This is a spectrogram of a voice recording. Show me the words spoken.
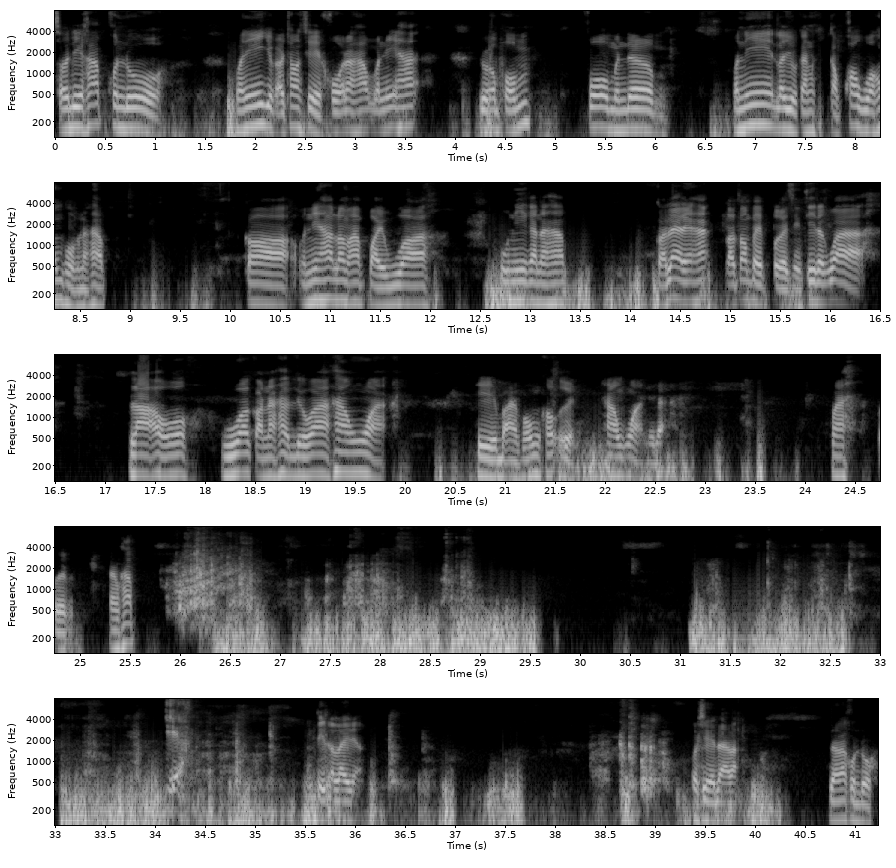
สวัสดีครับคนดู วันนี้อยู่กับช่องเศษโคดนะครับ วันนี้ฮะอยู่กับผมโฟเหมือนเดิม วันนี้เราอยู่กันกับข้อวัวของผมนะครับ ก็วันนี้ครับเรามาปล่อยวัวพวกนี้กันนะครับ ก่อนแรกเลยฮะเราต้องไปเปิดสิ่งที่เรียกว่าเราเอาวัวก่อนนะครับ หรือว่าห้าวัวที่บ้านผมเขาเอ่นห้าวัวนี่แหละมาเปิดกันครับ เกียมันติดอะไรเนี่ย โอเคได้ละ ได้ละคนดู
